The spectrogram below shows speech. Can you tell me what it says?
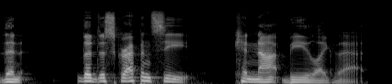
then the discrepancy cannot be like that.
